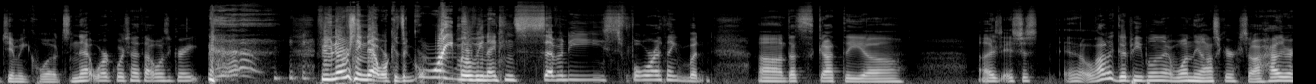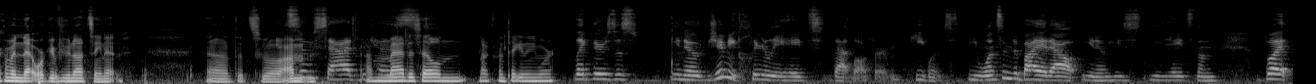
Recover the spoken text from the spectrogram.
Jimmy quotes Network, which I thought was great. if you've never seen Network, it's a great movie, 1974, I think, but uh, that's got the. Uh, uh, it's- just a lot of good people in there. Won the Oscar, so I highly recommend Network if you've not seen it. Uh, that's uh, I'm so sad because I'm mad as hell. Not going to take it anymore. like there's this you know Jimmy clearly hates that law firm. He wants he wants them to buy it out. You know he's he hates them, but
